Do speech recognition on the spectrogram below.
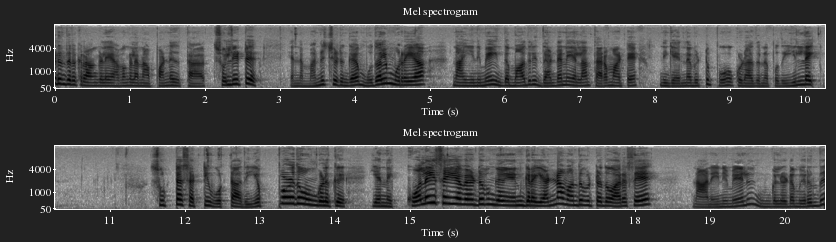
இருந்திருக்கிறாங்களே அவங்கள நான் பண்ணது த சொல்லிட்டு என்னை மன்னிச்சிடுங்க. முதல் முறையாக நான் இனிமேல் இந்த மாதிரி தண்டனையெல்லாம் தரமாட்டேன். நீங்கள் என்னை விட்டு போகக்கூடாதுன்ன போது இல்லை. சுட்ட சட்டி ஒட்டாது. எப்பொழுதும் உங்களுக்கு என்னை கொலை செய்ய வேண்டும் என்கிற எண்ணம் வந்து விட்டதோ அரசே. நான் இனிமேலும் உங்களிடம் இருந்து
